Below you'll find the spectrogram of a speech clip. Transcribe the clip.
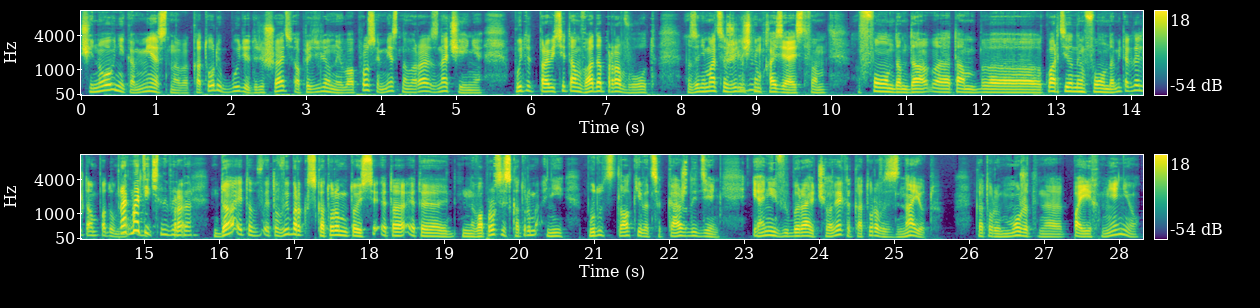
чиновника местного, который будет решать определенные вопросы местного значения, будет провести там водопровод, заниматься жилищным mm-hmm. хозяйством, фондом, да, э, там э, квартирным фондом и так далее и тому подобное. Прагматичный выбор. Про... Да, это, это выбор, с которым, то есть это, это вопросы, с которыми они будут сталкиваться каждый день. И они выбирают человека, которого знают который может, по их мнению,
